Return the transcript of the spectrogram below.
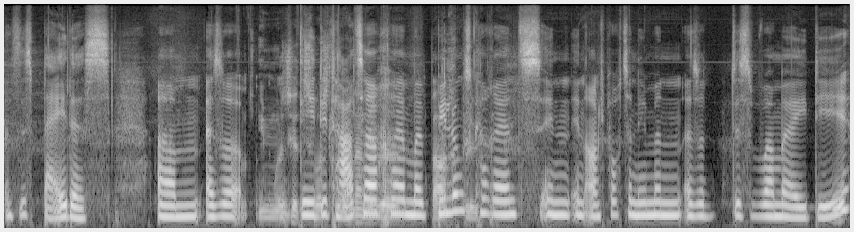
Es ist beides. Ähm, also die, die Tatsache, mal. Bildungskarenz in, in Anspruch zu nehmen, also das war mal eine Idee,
